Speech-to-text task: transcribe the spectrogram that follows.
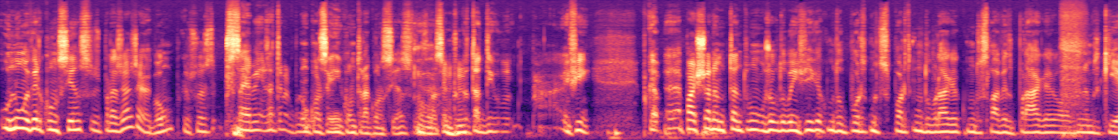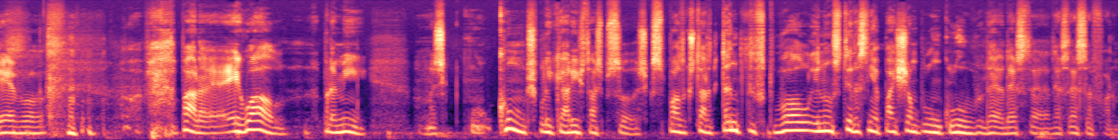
O não haver consensos para já já é bom, porque as pessoas percebem exatamente, não conseguem encontrar consenso. Não conseguem, porque, tanto, digo, enfim, porque apaixona-me tanto um jogo do Benfica como do Porto, como do Sport, como do Braga, como do Slavia de Praga, ou do Dinamo de Kiev. Ou... Repara, é igual para mim. Mas como explicar isto às pessoas? Que se pode gostar tanto de futebol e não se ter assim a paixão por um clube de- dessa, dessa, dessa forma.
